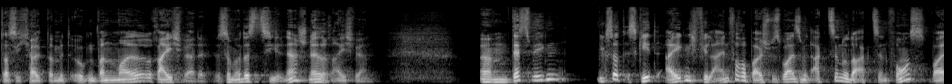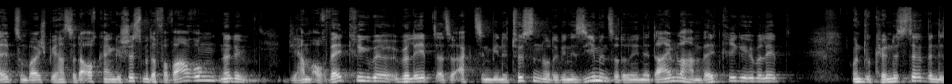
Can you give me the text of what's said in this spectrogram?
dass ich halt damit irgendwann mal reich werde. Das ist immer das Ziel, ne? schnell reich werden. Ähm, deswegen, wie gesagt, es geht eigentlich viel einfacher, beispielsweise mit Aktien oder Aktienfonds, weil zum Beispiel hast du da auch kein Geschiss mit der Verwahrung. Ne? Die, die haben auch Weltkriege überlebt, also Aktien wie eine Thyssen oder wie eine Siemens oder wie eine Daimler haben Weltkriege überlebt. Und du könntest, wenn du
